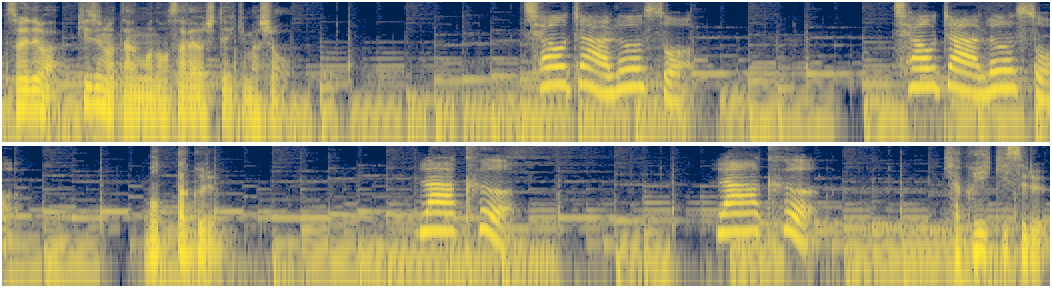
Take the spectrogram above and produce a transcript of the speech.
それでは記事の単語のおさらいをしていきましょ敲诈勒索，敲诈勒索，うぼったくる。拉客，拉客，客引きする。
